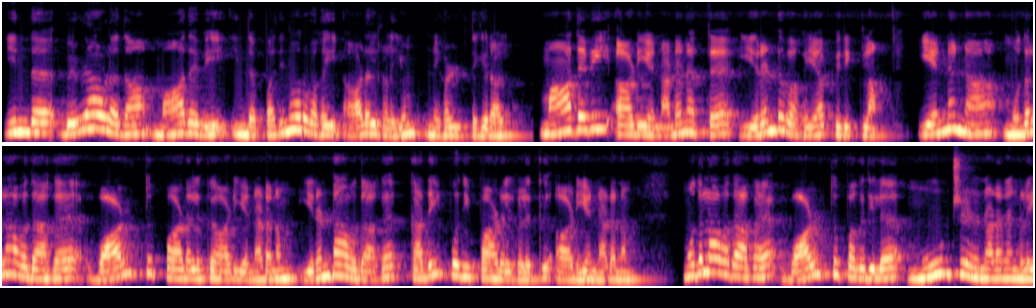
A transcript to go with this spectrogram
இந்த விழாவில் தான் மாதவி இந்த பதினோரு வகை ஆடல்களையும் நிகழ்த்துகிறாள். மாதவி ஆடிய நடனத்தை இரண்டு வகையாக பிரிக்கலாம். என்னன்னா முதலாவதாக வாழ்த்து பாடலுக்கு ஆடிய நடனம் இரண்டாவதாக கதைப்பொதி பாடல்களுக்கு ஆடிய நடனம். முதலாவதாக வாழ்த்து பகுதியில் மூன்று நடனங்களை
